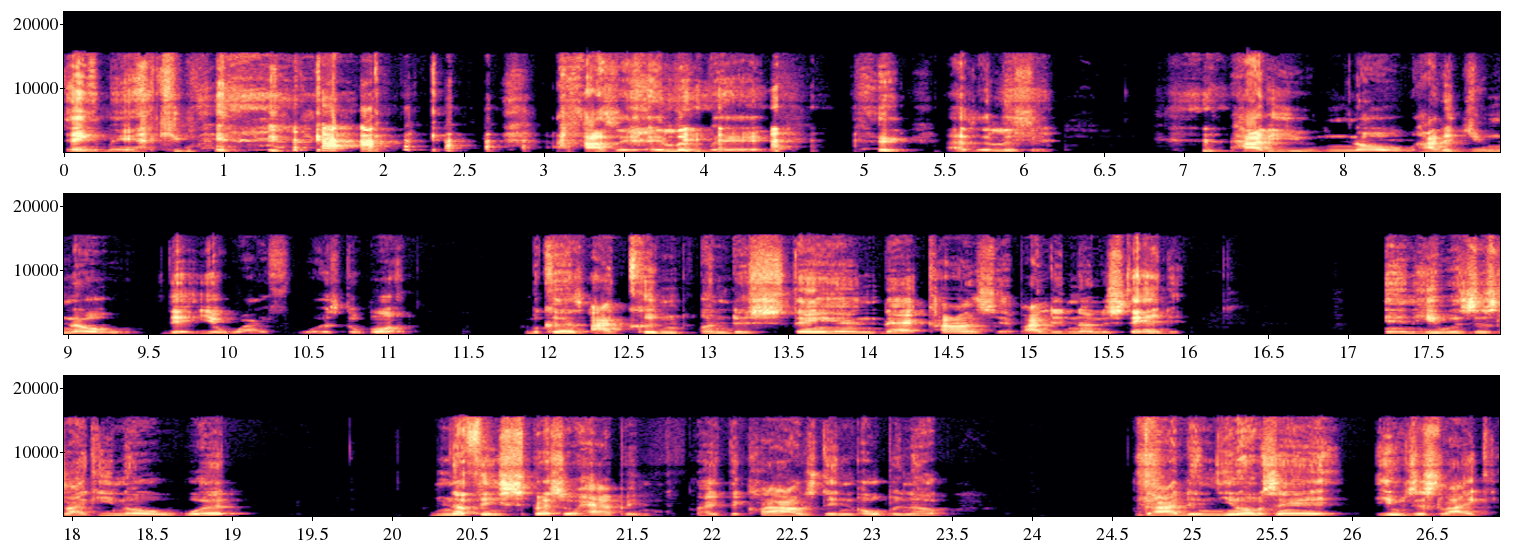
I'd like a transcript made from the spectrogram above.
dang it, man, I keep. I said, hey, look, man. I said, listen. How do you know? How did you know that your wife was the one? Because I couldn't understand that concept. I didn't understand it. And he was just like, you know what? Nothing special happened. Like the clouds didn't open up. God didn't, you know what I'm saying? He was just like,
